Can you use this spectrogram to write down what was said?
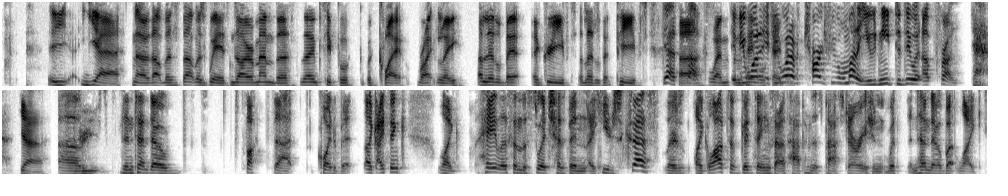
Yeah, no, that was that was weird, and I remember those people were quite rightly a little bit aggrieved, a little bit peeved. Yeah, it uh, sucks. when- if you want, if you want to charge people money, you need to do it up front. yeah, yeah, um, Agreed. Nintendo fucked that quite a bit. Like, I think, like, hey, listen, the Switch has been a huge success. There's, like, lots of good things that have happened this past generation with Nintendo, but, like,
